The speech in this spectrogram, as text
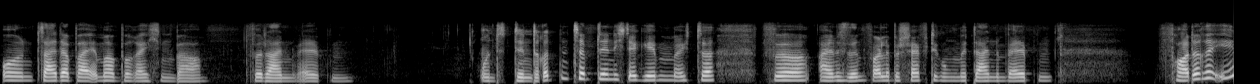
und sei dabei immer berechenbar für deinen Welpen. Und den dritten Tipp, den ich dir geben möchte für eine sinnvolle Beschäftigung mit deinem Welpen, fordere ihn.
